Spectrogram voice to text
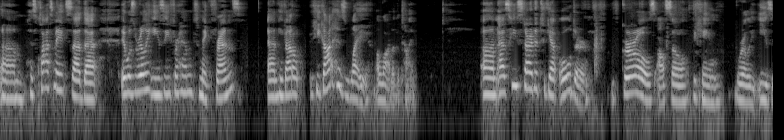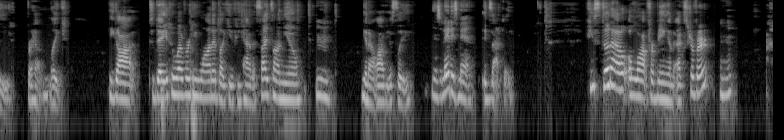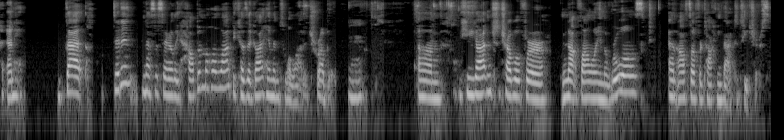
Um, his classmates said that it was really easy for him to make friends, and he got a, he got his way a lot of the time. Um, as he started to get older, girls also became really easy for him. Like he got to date whoever he wanted. Like if he had his sights on you, Mm. you know, obviously, He's a ladies' man. exactly. He stood out a lot for being an extrovert, Mhm. and he, that didn't necessarily help him a whole lot because it got him into a lot of trouble. Mhm. Um, he got into trouble for not following the rules, and also for talking back to teachers.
